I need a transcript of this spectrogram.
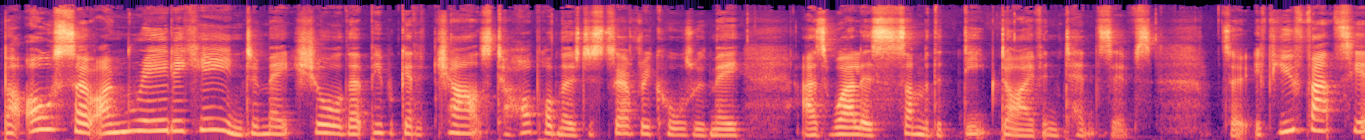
But also, I'm really keen to make sure that people get a chance to hop on those discovery calls with me, as well as some of the deep dive intensives. So, if you fancy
